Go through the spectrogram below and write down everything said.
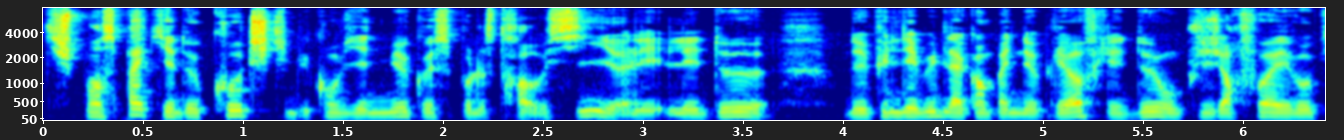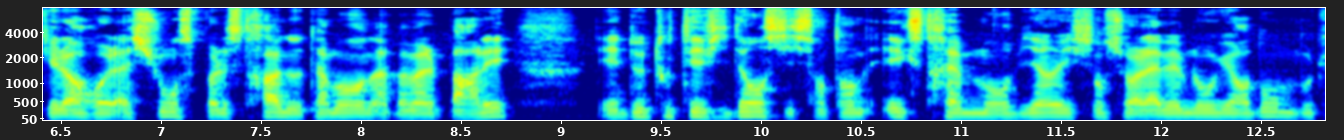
Je pense pas qu'il y ait de coach qui lui convienne mieux que Spolstra aussi. Les, les, deux, depuis le début de la campagne de playoff, les deux ont plusieurs fois évoqué leur relation. Spolstra notamment en a pas mal parlé. Et de toute évidence, ils s'entendent extrêmement bien, ils sont sur la même longueur d'onde. Donc,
